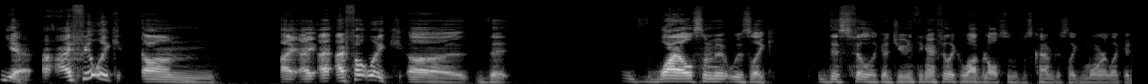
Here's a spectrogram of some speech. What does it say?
Yeah, I I feel like um, I I I- I felt like uh that while some of it was like this feels like a June thing, I feel like a lot of it also was kind of just like more like a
